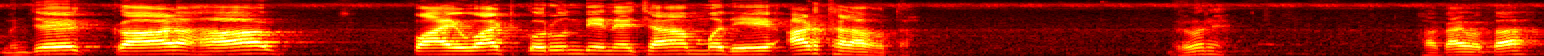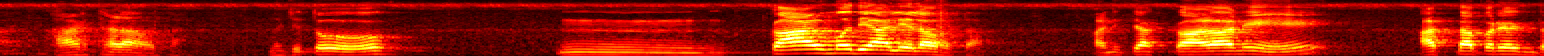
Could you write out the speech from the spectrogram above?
म्हणजे काळ हा पायवाट करून देण्याच्या मध्ये अडथळा होता. बरोबर आहे? हा काय होता? अडथळा होता. म्हणजे तो काळमध्ये आलेला होता. आणि त्या काळाने आत्तापर्यंत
